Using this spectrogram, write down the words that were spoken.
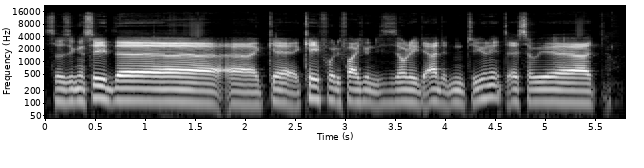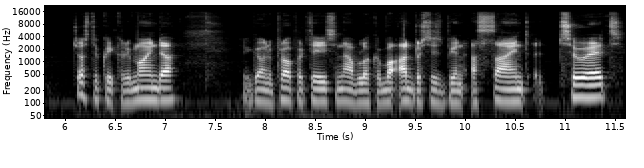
So as you can see, the uh, K45 unit is already added into unit. Uh, so we, uh, just a quick reminder, you go into properties and have a look at what address is being assigned to it.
